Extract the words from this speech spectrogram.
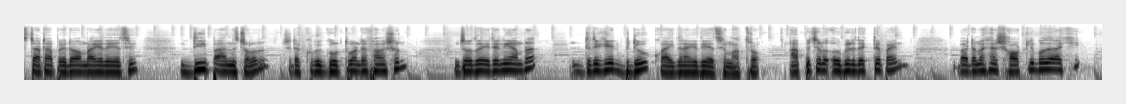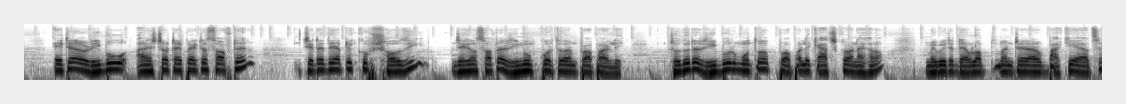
স্টার্ট আপ এটাও আমরা আগে দেখেছি ডিপ ইনস্টলার যেটা খুবই গুরুত্বপূর্ণ একটা ফাংশন যদিও এটা নিয়ে আমরা ডেডিকেট ভিডিও কয়েকদিন আগে দিয়েছি মাত্র। আপনি চলো ওই ভিডিও দেখতে পারেন বাট আমি এখানে শর্টলি বলে রাখি, এটা রিমুভ আনস্টল টাইপের একটা সফটওয়্যার যেটা দিয়ে আপনি খুব সহজেই যে কোনো সফটওয়্যার রিমুভ করতে পারেন প্রপারলি যদিও এটা রিবুর মতো প্রপারলি কাজ করে না এখনও মেবি এটা ডেভেলপমেন্টের আরও বাকি আছে।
